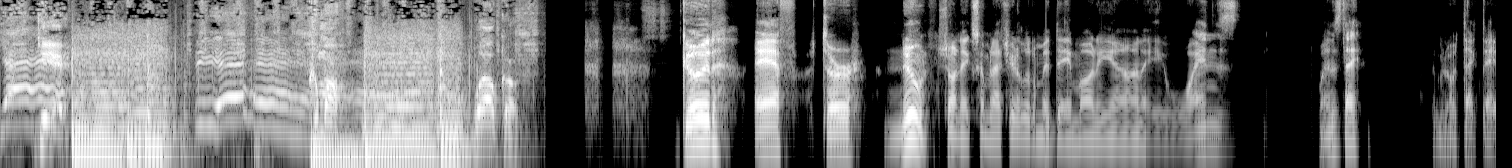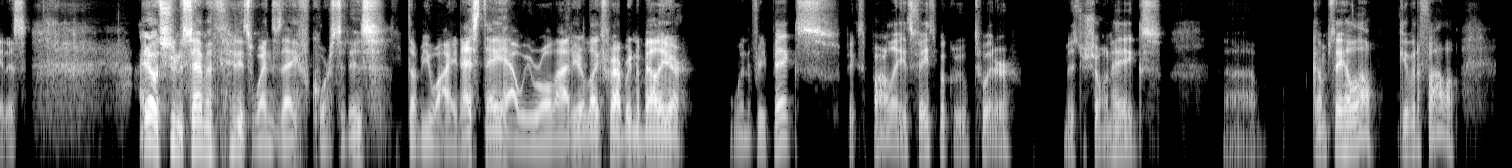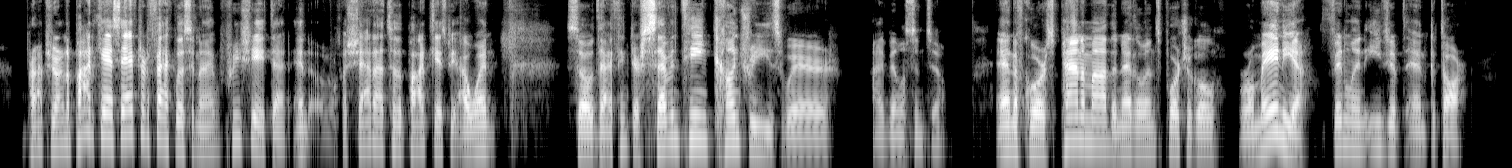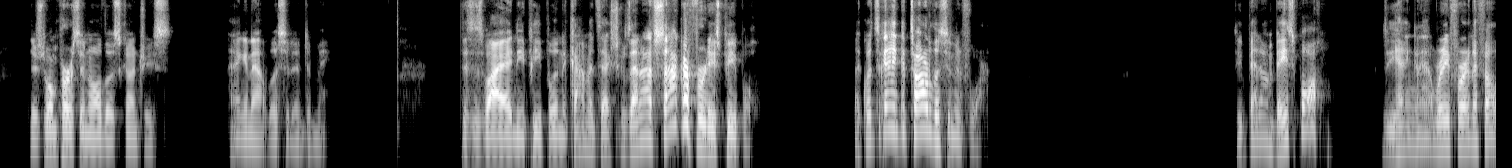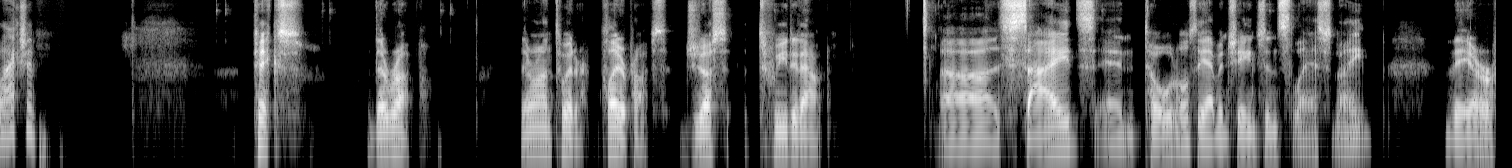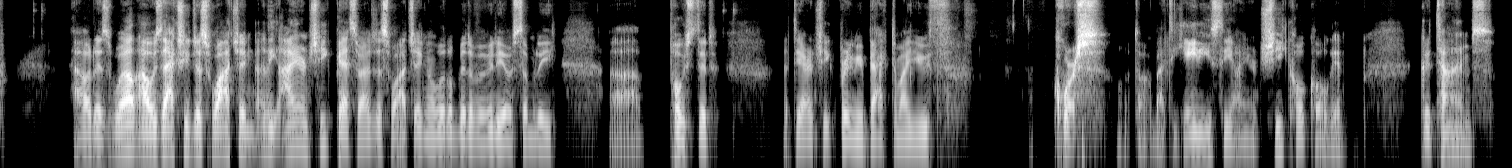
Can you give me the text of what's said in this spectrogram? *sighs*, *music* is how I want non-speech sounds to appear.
yeah. Yeah. Yeah. Come on. Welcome. Good afternoon. Sean Higgs coming at you a little midday money on a Wednesday. Wednesday? I don't even know what that day it is. I know it's June the 7th. It is Wednesday. Of course it is. WINS Day, how we roll out here. Like, subscribe, ring the bell here. Win free picks, picks and parlays, Facebook group, Twitter, Mr. Sean Higgs. Uh, come say hello. Give it a follow. Perhaps you're on a podcast after the fact. Listen, I appreciate that. And uh, a shout out to the podcast. I went, so that I think there's 17 countries where I've been listened to. And of course, Panama, the Netherlands, Portugal, Romania, Finland, Egypt, and Qatar. There's one person in all those countries hanging out listening to me. This is why I need people in the comment section because I don't have soccer for these people. Like, what's the guy in Qatar listening for? Does he bet on baseball? Is he hanging out ready for NFL action? Picks. They're up. They're on Twitter. Player props. Just tweeted out. Uh, sides and totals. They haven't changed since last night. They are out as well. I was actually just watching the Iron Sheik Pass. So I was just watching a little bit of a video somebody uh, posted that the Iron Sheik bring me back to my youth. Of course, we'll talk about the 80s, the Iron Sheik, Hulk Hogan. Good times.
